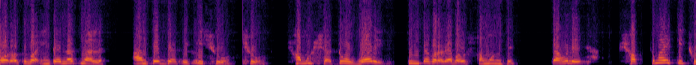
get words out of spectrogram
ওর অথবা ইন্টারন্যাশনাল আন্তর্জাতিক ইস্যু ইস্যু সমস্যা টু ওয়ারি চিন্তা করার অ্যাবাউট সম্বন্ধে তাহলে সবসময় কিছু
